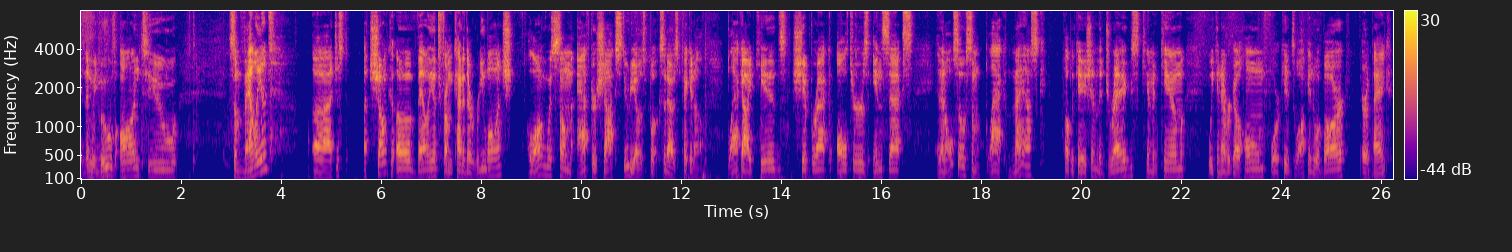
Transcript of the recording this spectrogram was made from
And then we move on to some Valiant. Uh, just a chunk of Valiant from kind of their relaunch, along with some Aftershock Studios books that I was picking up. Black Eyed Kids, Shipwreck, Altars, Insects, and then also some Black Mask publication, The Dregs, Kim and Kim, We Can Never Go Home, Four Kids Walk Into a Bar, or a Bank.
